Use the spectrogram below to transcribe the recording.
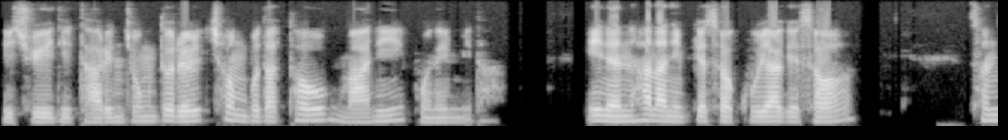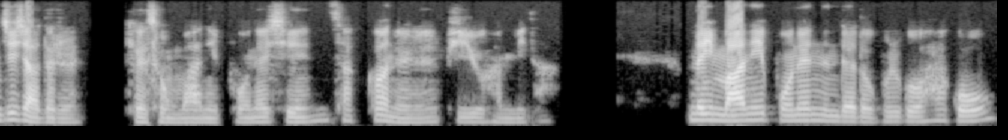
이 주인이 다른 종들을 처음보다 더욱 많이 보냅니다. 이는 하나님께서 구약에서 선지자들을 계속 많이 보내신 사건을 비유합니다. 근데 이 많이 보냈는데도 불구하고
